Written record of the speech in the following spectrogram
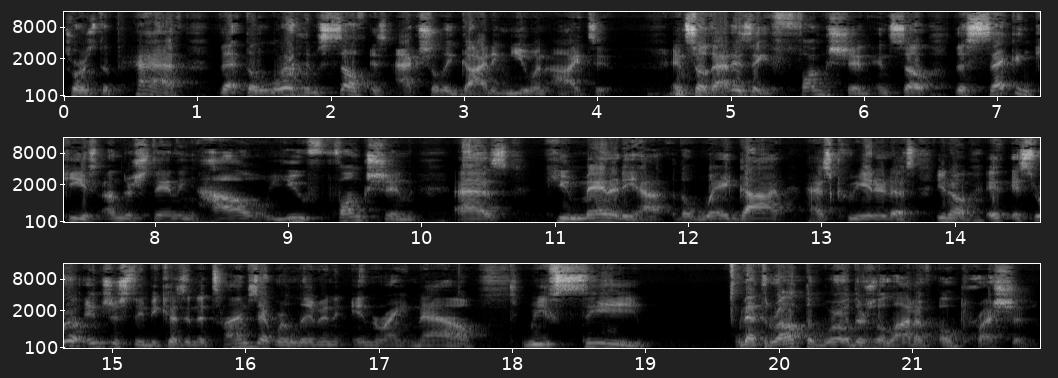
towards the path that the Lord Himself is actually guiding you and I to. And so that is a function. And so the second key is understanding how you function as humanity, how, the way God has created us. You know, it, it's real interesting because in the times that we're living in right now, we see that throughout the world there's a lot of oppression.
